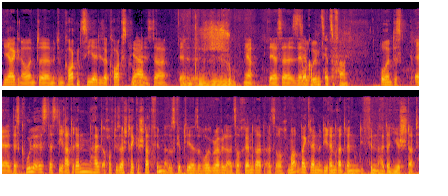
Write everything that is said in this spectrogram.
Ja, genau. Und äh, mit dem Korkenzieher, dieser Corkscrew, ja. der ist da. Der, äh, ja, der ist da sehr, sehr berühmt. kompliziert zu fahren. Und das, äh, das Coole ist, dass die Radrennen halt auch auf dieser Strecke stattfinden. Also es gibt hier sowohl Gravel als auch Rennrad als auch Mountainbike-Rennen und die Rennradrennen, die finden halt dann hier statt.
